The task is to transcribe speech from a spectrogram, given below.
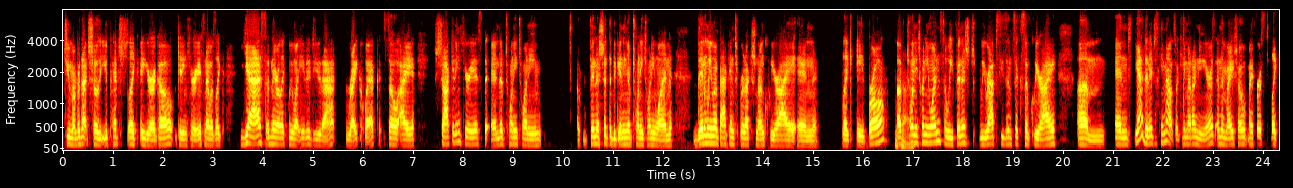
Do you remember that show that you pitched like a year ago, Getting Curious? And I was like, Yes. And they were like, We want you to do that right quick. So I shot Getting Curious the end of 2020, finished at the beginning of 2021. Then we went back into production on Queer Eye in like April of Okay. 2021. So we finished, we wrapped season six of Queer Eye. Um, and yeah, then it just came out. So it came out on New Year's. And then my show, my first like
